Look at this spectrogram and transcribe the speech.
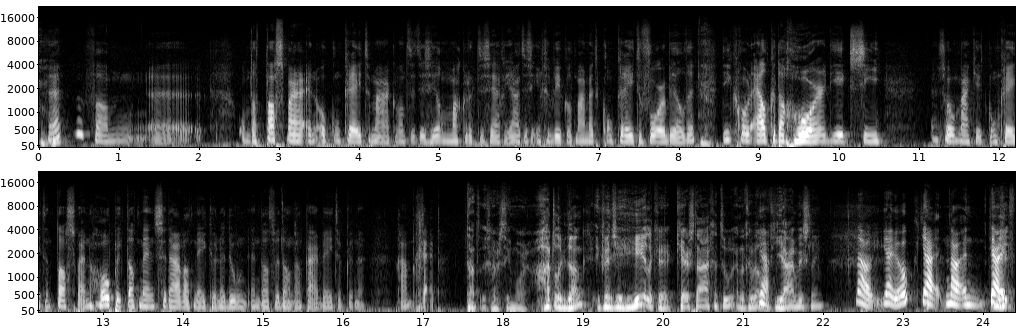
Mhm. Hè? Van, eh, om dat tastbaar en ook concreet te maken. Want het is heel makkelijk te zeggen, ja, het is ingewikkeld. Maar met concrete voorbeelden, Ja. die ik gewoon elke dag hoor, die ik zie. En zo maak je het concreet en tastbaar. En hoop ik dat mensen daar wat mee kunnen doen. En dat we dan elkaar beter kunnen gaan begrijpen. Dat is hartstikke mooi. Hartelijk dank. Ik wens je heerlijke kerstdagen toe en een geweldige jaarwisseling. Nou, jij ook? Ja, nou, en ja, ik,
